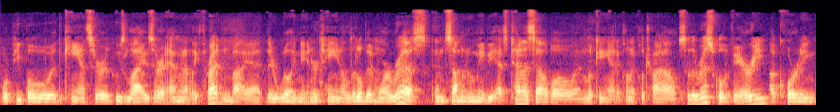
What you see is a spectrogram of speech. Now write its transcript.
For people with cancer whose lives are eminently threatened by it, they're willing to entertain a little bit more risk than someone who maybe has tennis elbow and looking at a clinical trial. So the risk will vary according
